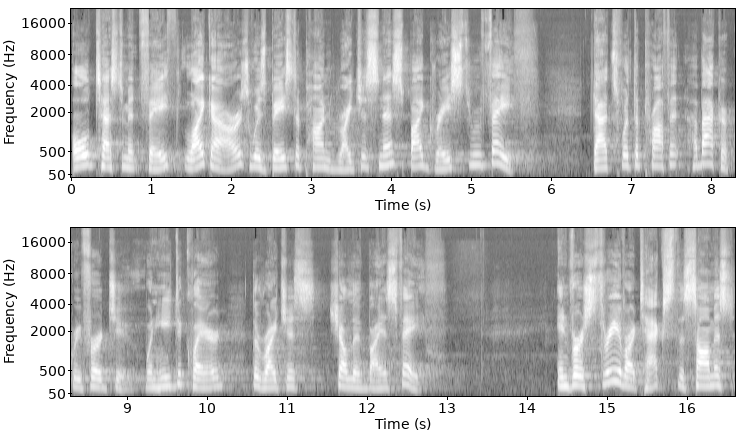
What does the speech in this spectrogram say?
Old Testament faith, like ours, was based upon righteousness by grace through faith. That's what the prophet Habakkuk referred to when he declared the righteous shall live by his faith. In verse 3 of our text, the psalmist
